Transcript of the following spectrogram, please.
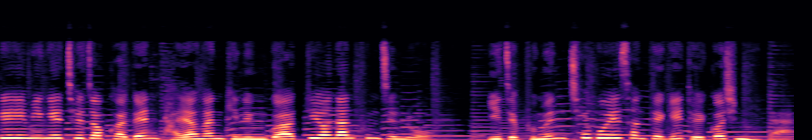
게이밍에 최적화된 다양한 기능과 뛰어난 품질로 이 제품은 최고의 선택이 될 것입니다.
